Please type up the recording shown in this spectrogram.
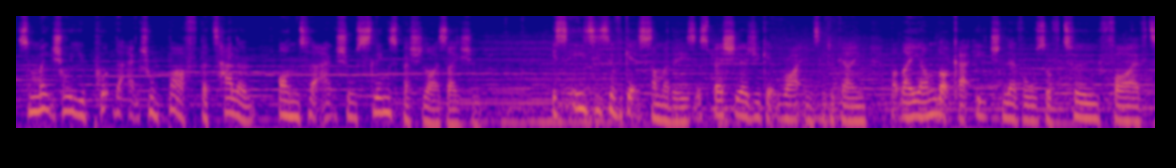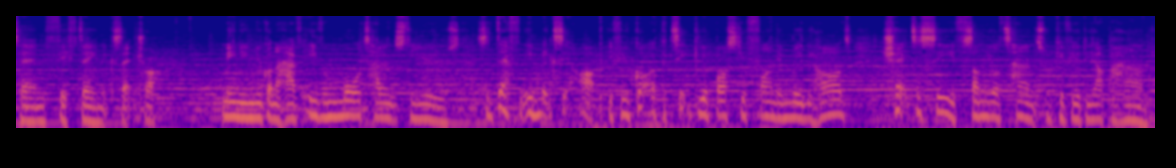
so make sure you put the actual buff, the talent, onto actual sling specialisation. It's easy to forget some of these, especially as you get right into the game, but they unlock at each levels of 2, 5, 10, 15, etc. Meaning you're going to have even more talents to use, so definitely mix it up. If you've got a particular boss you're finding really hard, check to see if some of your talents will give you the upper hand.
